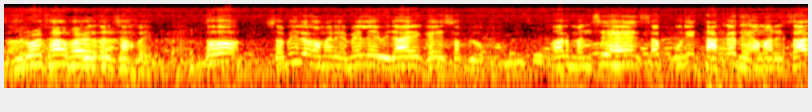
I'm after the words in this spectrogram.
साहब। है। साहब है। तो सभी लोग हमारे एमएलए विधायक है सब लोग और मन से है सब पूरी ताकत है हमारे साथ।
